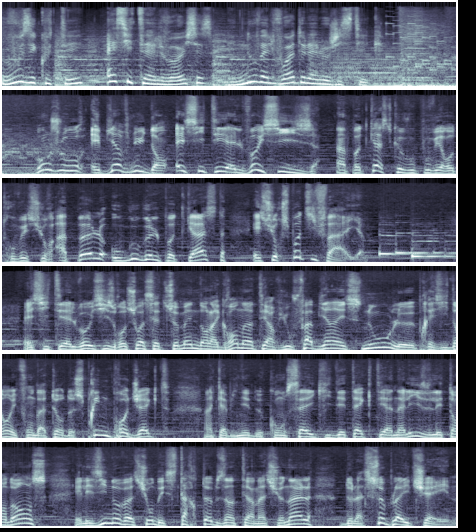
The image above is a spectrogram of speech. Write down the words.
Vous écoutez SITL Voices, les nouvelles voies de la logistique. Bonjour et bienvenue dans SITL Voices, un podcast que vous pouvez retrouver sur Apple ou Google Podcast et sur Spotify. SITL Voices reçoit cette semaine dans la grande interview Fabien Esnou, le président et fondateur de Sprint Project, un cabinet de conseil qui détecte et analyse les tendances et les innovations des startups internationales de la supply chain.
